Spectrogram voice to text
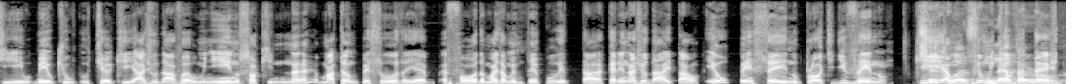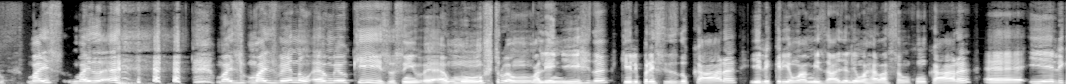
que meio que o, o Chuck ajudava o menino, só que, né, matando pessoas, aí é, é foda, mas ao mesmo tempo tá querendo ajudar e tal. Eu pensei no plot de Venom, que é um filme que eu detesto. Mas, mas, é, mas, mas Venom é meio que isso, assim, é, é um monstro, é um alienígena, que ele precisa do cara, e ele cria uma amizade ali, uma relação com o cara, é, e ele,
